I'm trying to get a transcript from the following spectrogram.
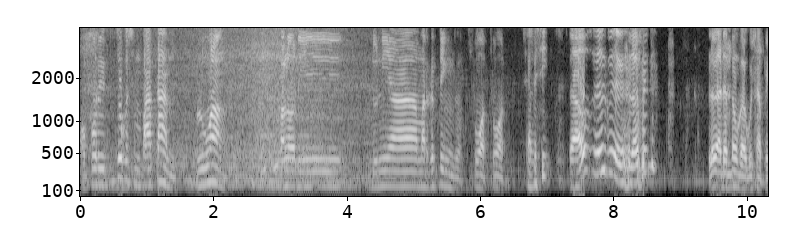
Opor itu tuh kesempatan, peluang. Kalau di dunia marketing tuh, SWOT, SWOT. Siapa sih? tahu gue gak tahu itu Lu ada tau gak gue siapa?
